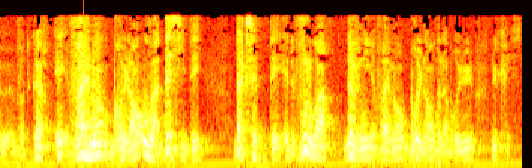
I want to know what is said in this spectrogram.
euh, votre cœur est vraiment brûlant ou a décidé d'accepter et de vouloir devenir vraiment brûlant de la brûlure du Christ.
